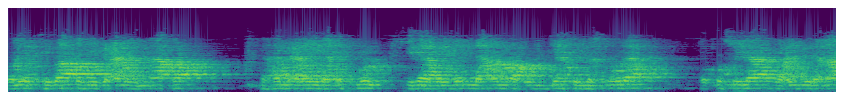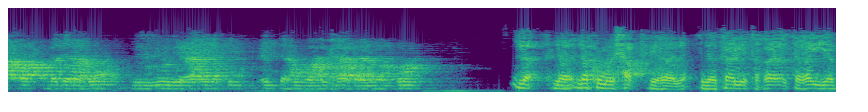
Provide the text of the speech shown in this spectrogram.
ولارتباطه بعمل آخر. فهل علينا إثم إذا بينا أمره للجهة المسؤولة وفصل وعين آخر بدله من وجود عائلة عنده؟ وهل هذا من الظلم؟ لا لا لكم الحق في هذا. إذا كان يتغيب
